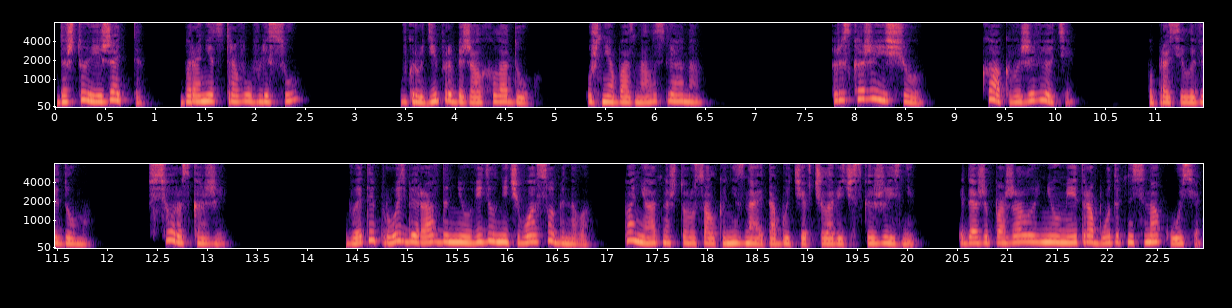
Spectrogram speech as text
Да что ей жать-то? Баронец траву в лесу? В груди пробежал холодок. Уж не обозналась ли она? «Расскажи еще, как вы живете?» — попросила ведома. «Все расскажи». В этой просьбе Равдан не увидел ничего особенного. Понятно, что русалка не знает обычаев человеческой жизни и даже, пожалуй, не умеет работать на сенокосе.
